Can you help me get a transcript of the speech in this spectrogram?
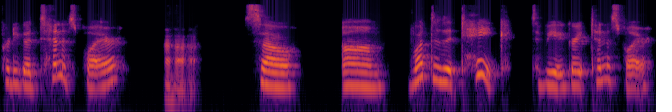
pretty good tennis player. so, um, what does it take to be a great tennis player?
